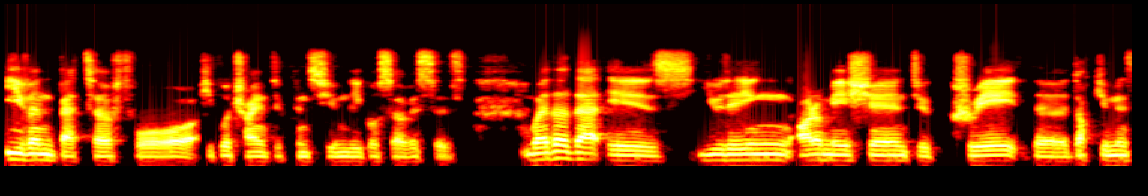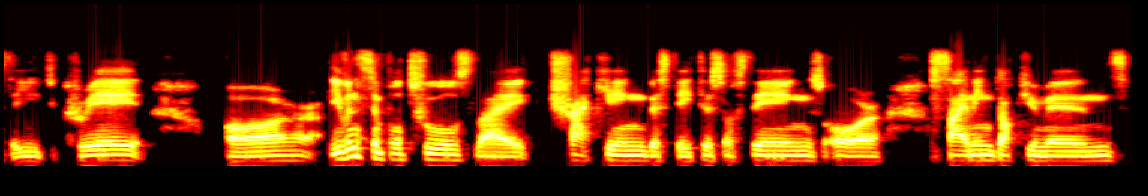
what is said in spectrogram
even better for people trying to consume legal services. Whether that is using automation to create the documents that you need to create, or even simple tools like tracking the status of things or signing documents,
